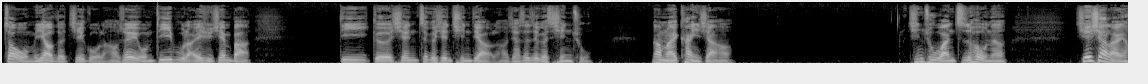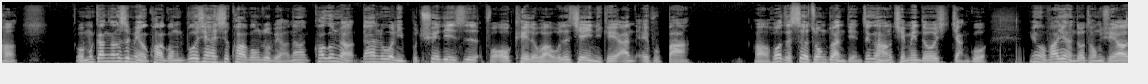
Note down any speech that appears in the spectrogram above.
照我们要的结果了哈？所以我们第一步了，也许先把第一个先这个先清掉了哈，假设这个清除，那我们来看一下哈，清除完之后呢，接下来哈。我们刚刚是没有跨工，不过现在是跨工作表。那跨工作表，当然如果你不确定是否 OK 的话，我是建议你可以按 F 八，好，或者设中断点。这个好像前面都有讲过，因为我发现很多同学要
